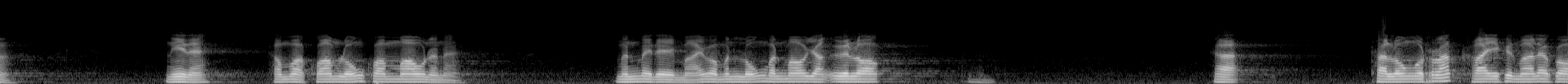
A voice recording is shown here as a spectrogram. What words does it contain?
นี่ นี่นะคำว่าความหลงความเมานั่นนะมันไม่ได้หมายว่ามันหลงมันเมาอย่างอื่นหรอกถ้าถ้าลงรักใครขึ้นมาแล้วก็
